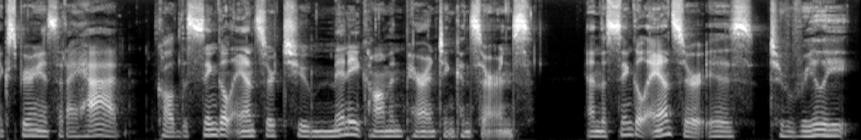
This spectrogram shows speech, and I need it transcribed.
experience that I had called The Single Answer to Many Common Parenting Concerns. And the single answer is to really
